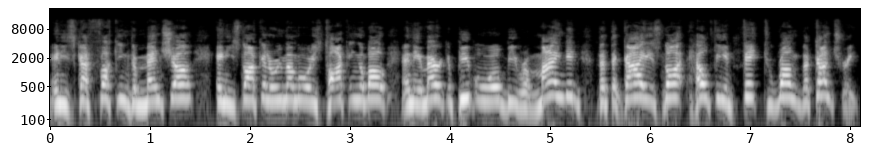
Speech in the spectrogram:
and he's got fucking dementia and he's not going to remember what he's talking about. And the American people will be reminded that the guy is not healthy and fit to run the country.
